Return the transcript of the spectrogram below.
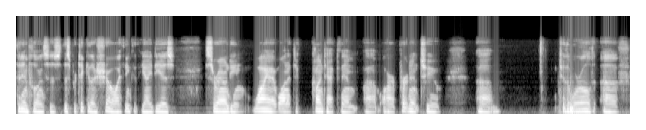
that influences this particular show, I think that the ideas surrounding why I wanted to contact them um, are pertinent to um, to the world of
